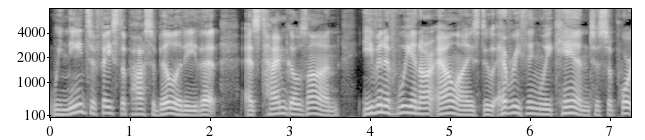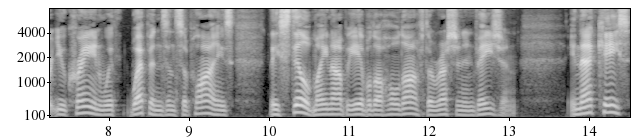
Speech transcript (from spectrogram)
We need to face the possibility that as time goes on, even if we and our allies do everything we can to support Ukraine with weapons and supplies, they still might not be able to hold off the Russian invasion. In that case,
